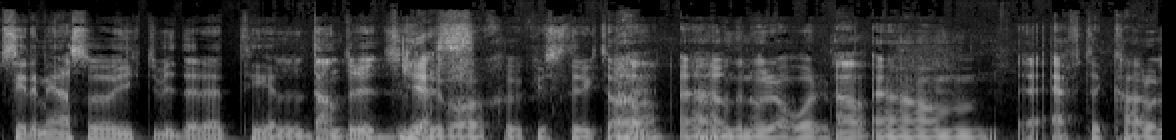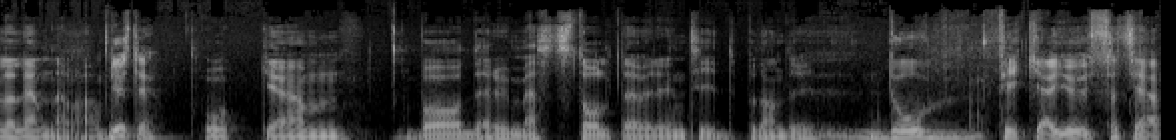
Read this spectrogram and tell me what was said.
Sedermera så gick du vidare till Danderyd, yes. där du var sjukhusdirektör ja, ja. Eh, under några år. Ja. Um, efter Carola lämnade, va? Just det. Och um, vad är du mest stolt över din tid på Danderyd? Då fick jag ju så att säga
